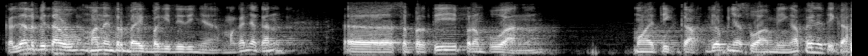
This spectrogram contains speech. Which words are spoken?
kalian lebih tahu mana yang terbaik bagi dirinya. Makanya kan e, seperti perempuan mau etikaf, dia punya suami, ngapain etikaf?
